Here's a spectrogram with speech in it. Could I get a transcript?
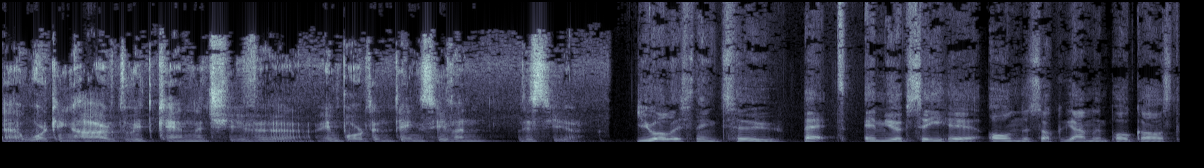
uh, working hard, we can achieve uh, important things even this year. You are listening to Bet MUFC here on the Soccer Gambling Podcast.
